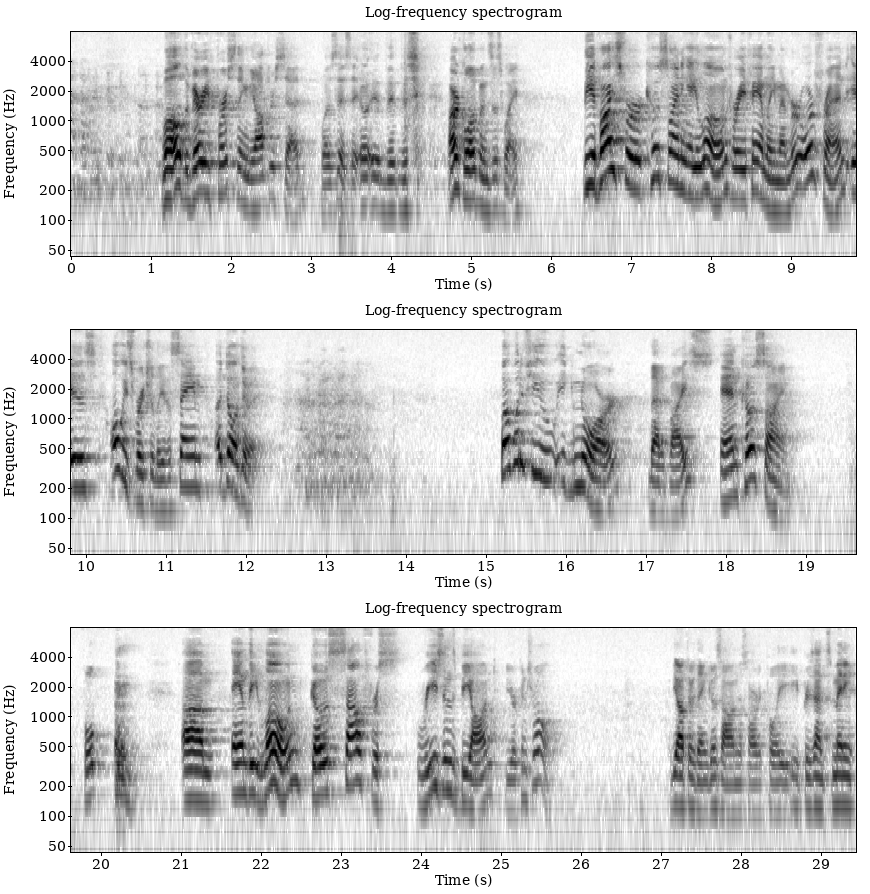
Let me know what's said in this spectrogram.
well, the very first thing the author said was this. This article opens this way. The advice for co signing a loan for a family member or friend is always virtually the same uh, don't do it. but what if you ignore that advice and co sign? um, and the loan goes south for reasons beyond your control. The author then goes on in this article. He, he, presents many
